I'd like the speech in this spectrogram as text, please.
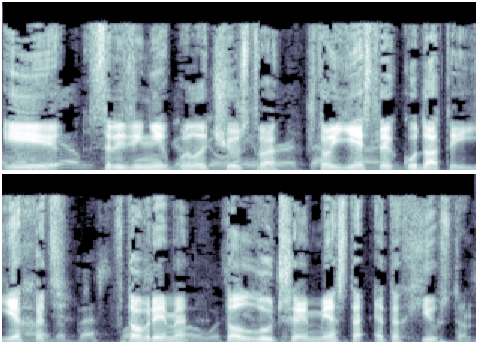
И среди них было чувство, что если куда-то ехать в то время, то лучшее место — это Хьюстон.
